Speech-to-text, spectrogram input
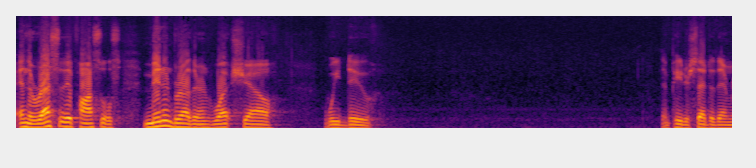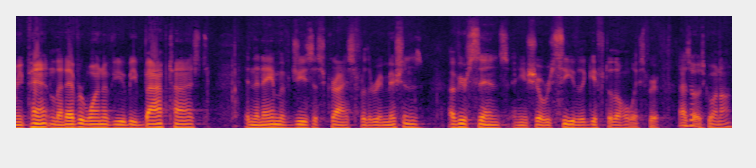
and the rest of the apostles, Men and brethren, what shall we do? Then Peter said to them, Repent and let every one of you be baptized in the name of Jesus Christ for the remissions of your sins, and you shall receive the gift of the Holy Spirit. That's what was going on.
